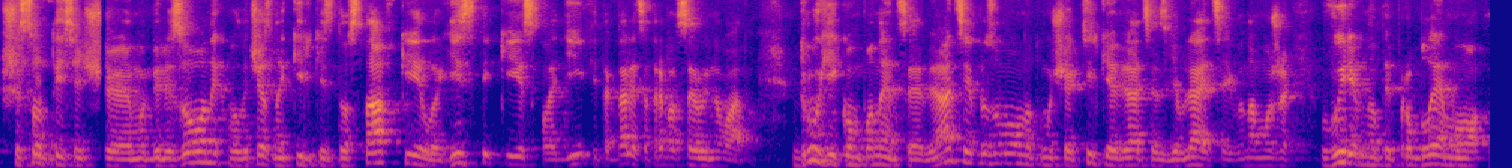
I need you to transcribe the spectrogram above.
600 тисяч е, мобілізованих, величезна кількість доставки, логістики, складів і так далі. Це треба все руйнувати. Другий компонент це авіація, безумовно, тому що як тільки авіація з'являється і вона може вирівняти проблему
